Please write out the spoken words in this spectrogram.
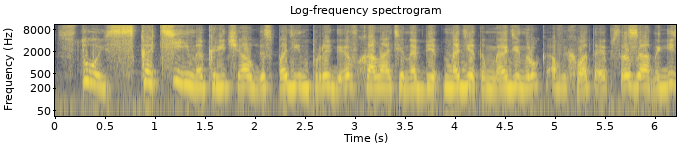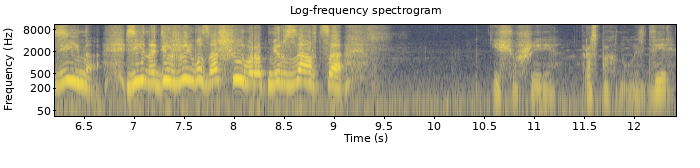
«Стой, скотина!» — кричал господин, прыгая в халате, набет, надетом на один рукав и хватая пса за ноги. «Зина! Зина, держи его за шиворот, мерзавца!» Еще шире распахнулась дверь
